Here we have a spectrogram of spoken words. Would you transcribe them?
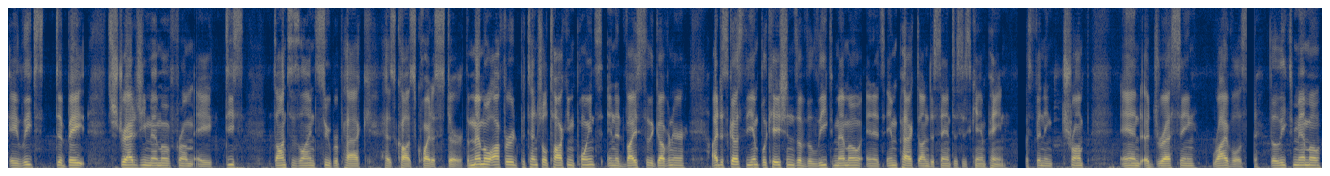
a leaked debate strategy memo from a Dance's Line Super PAC has caused quite a stir. The memo offered potential talking points and advice to the governor. I discussed the implications of the leaked memo and its impact on DeSantis' campaign, defending Trump and addressing rivals. The leaked memo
